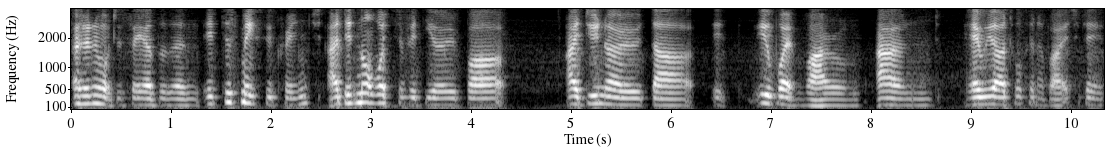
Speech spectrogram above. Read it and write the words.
I don't know what to say other than it just makes me cringe. I did not watch the video, but I do know that it it went viral, and here we are talking about it today.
